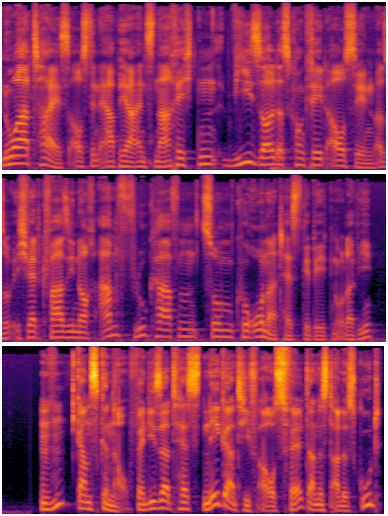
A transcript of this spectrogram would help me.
Noah Theis aus den RPA1 Nachrichten, wie soll das konkret aussehen? Also ich werde quasi noch am Flughafen zum Corona-Test gebeten, oder wie? Mhm, ganz genau. Wenn dieser Test negativ ausfällt, dann ist alles gut.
